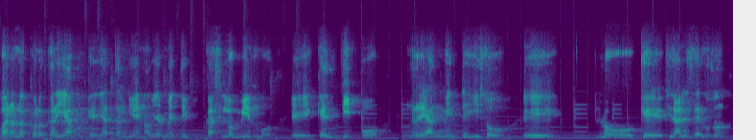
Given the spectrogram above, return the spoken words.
Bueno, lo colocaría porque ya también, obviamente, casi lo mismo eh, que el tipo realmente hizo eh, lo que Sir Ferguson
